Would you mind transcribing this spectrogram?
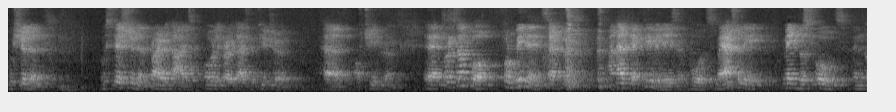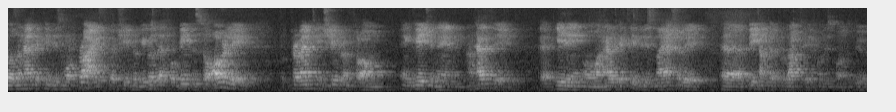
we shouldn't, we still shouldn't prioritize, overly prioritize the future health of children. Uh, for example, forbidding certain unhealthy activities and foods may actually make those foods and those unhealthy activities more prized for children because they're forbidden. So overly preventing children from engaging in unhealthy uh, eating or unhealthy activities might actually uh, be counterproductive from this point of view.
